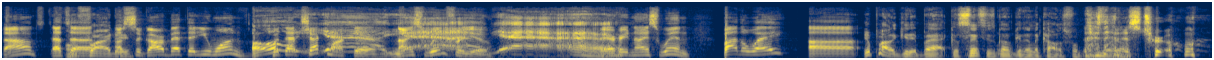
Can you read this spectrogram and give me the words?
that's On a, Friday. a cigar bet that you won. Oh, Put that check mark there. Nice win for you. Yeah. Very nice win. By the way, uh, You'll probably get it back because since he's going to get into college football that is true.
